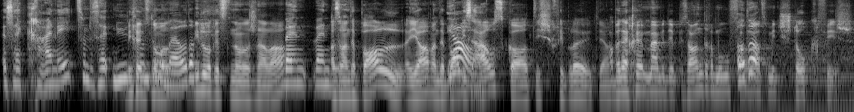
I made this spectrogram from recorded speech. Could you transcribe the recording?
es hat kein Netz und es hat nichts rundherum, oder? Wir schauen es noch schnell an. Wenn, wenn also wenn der Ball, ja, wenn der Ball ja. Ausgeht, ist es ein bisschen blöd. Ja. Aber dann könnte man mit etwas anderem auffangen als mit Stockfisch.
